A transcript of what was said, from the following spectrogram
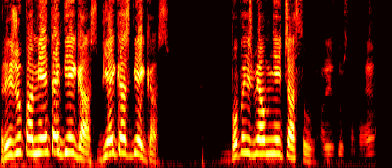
Ryżu, pamiętaj, biegasz, biegasz, biegasz. Bo będziesz miał mniej czasu. Ale jest duszno, no nie?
